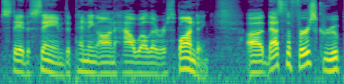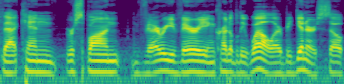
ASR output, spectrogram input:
stay the same depending on how well they're responding. Uh, that's the first group that can respond very, very incredibly well are beginners. So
